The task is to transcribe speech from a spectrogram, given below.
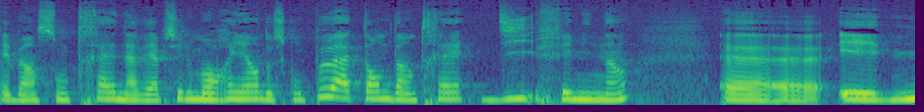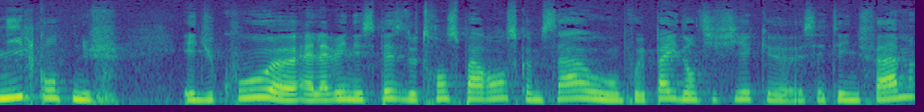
eh ben, son trait n'avait absolument rien de ce qu'on peut attendre d'un trait dit féminin euh, et ni le contenu. Et du coup elle avait une espèce de transparence comme ça où on pouvait pas identifier que c'était une femme.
